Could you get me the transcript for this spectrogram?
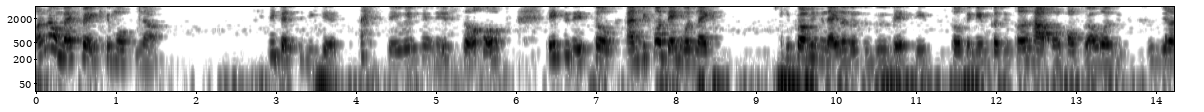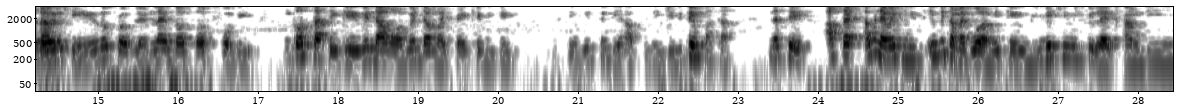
Oh, now my friend came up now. Still bestie the girl. I say, wait till they stop. Wait till they stop. And before then, he was like, he promised me that he's not going to do bestie stuff again because he saw how uncomfortable I was with The I other said, okay, no problem. Life not soft for me. He can start again when that one, when that my friend came again. Say, waiting they happen again. The same pattern. And I say, after when I went to meet, every time I go a meeting, it be making me feel like I'm the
